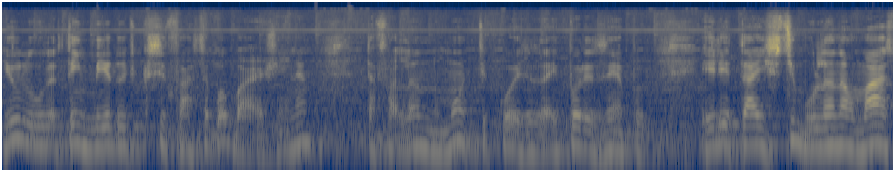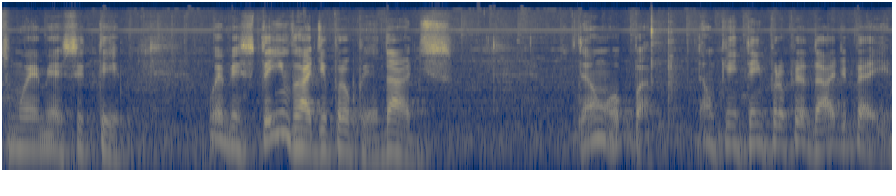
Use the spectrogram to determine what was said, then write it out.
E o Lula tem medo de que se faça bobagem, né? Está falando um monte de coisas aí. Por exemplo, ele está estimulando ao máximo o MST. O MST invade propriedades. Então, opa, então quem tem propriedade, peraí,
